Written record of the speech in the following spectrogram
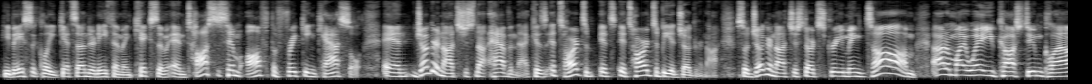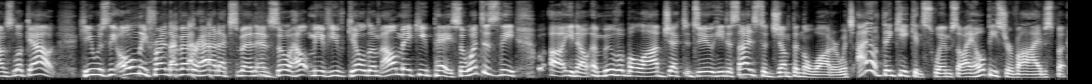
he basically gets underneath him and kicks him and tosses him off the freaking castle. And Juggernaut's just not having that because it's hard to it's it's hard to be a Juggernaut. So Juggernaut just starts screaming, "Tom, out of my way, you costume clowns! Look out! He was the only friend I've ever had, X Men, and so help me if you've killed him, I'll make you pay." So what does the uh, you know immovable object do? He decides to jump in the water, which I don't think he can swim, so I hope he survives. But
